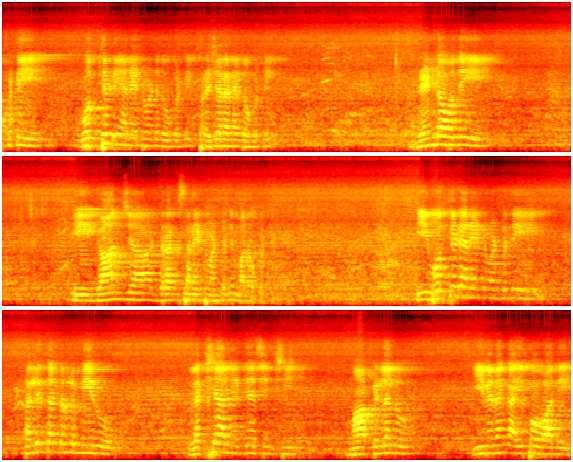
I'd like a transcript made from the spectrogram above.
ఒకటి ఒత్తిడి అనేటువంటిది ఒకటి ప్రెషర్ అనేది ఒకటి. రెండవది ఈ గాంజా డ్రగ్స్ అనేటువంటిది మరొకటి. ఈ ఒత్తిడి అనేటువంటిది తల్లిదండ్రులు మీరు లక్ష్యాలు నిర్దేశించి మా పిల్లలు ఈ విధంగా అయిపోవాలి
